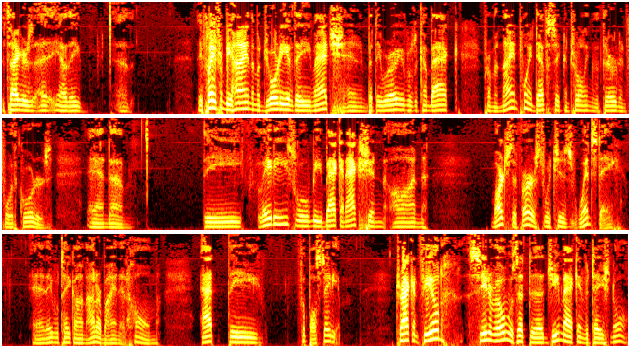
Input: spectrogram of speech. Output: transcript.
The Tigers, uh, you know, they uh, they played from behind the majority of the match, and but they were able to come back from a nine-point deficit, controlling the third and fourth quarters. And um, the ladies will be back in action on March the first, which is Wednesday, and they will take on Otterbein at home at the football stadium. Track and field, Cedarville was at the GMAC Invitational,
